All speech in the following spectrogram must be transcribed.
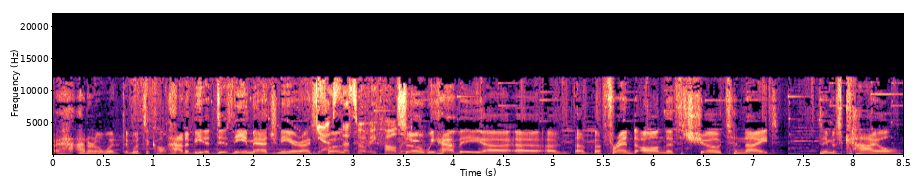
I don't know what what's it called. How to be a Disney Imagineer, I suppose. Yes, that's what we called it. So we have a, uh, a, a a friend on the show tonight. His name is Kyle.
